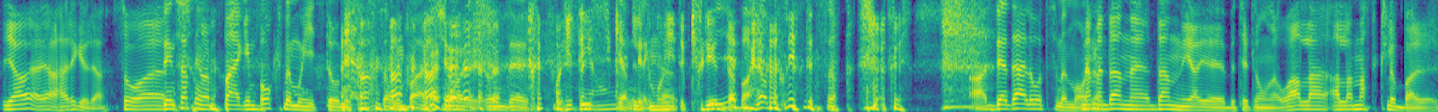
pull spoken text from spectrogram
Ja, ja, ja, herregud ja. Så, eh, är inte så att ni har en bag-in-box med mojito mix som ni bara kör under disken. Lite liksom. mojito-krydda bara. Ja, lite så. Ja, det där låter som en Nej, mardröm. men den, eh, den gör ju betydligt. Och alla, alla nattklubbar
